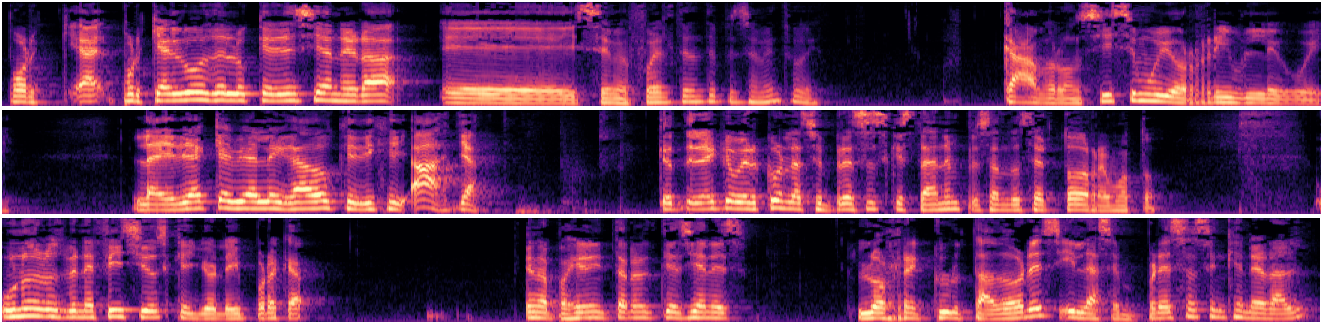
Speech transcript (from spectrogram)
Porque, ah, porque algo de lo que decían era, eh, se me fue el tren de pensamiento, güey. Cabroncísimo y horrible, güey. La idea que había legado que dije, ah, ya. Que tenía que ver con las empresas que están empezando a hacer todo remoto. Uno de los beneficios que yo leí por acá, en la página de internet que decían es, los reclutadores y las empresas en general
